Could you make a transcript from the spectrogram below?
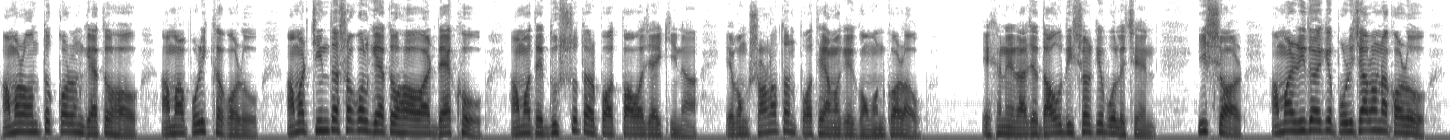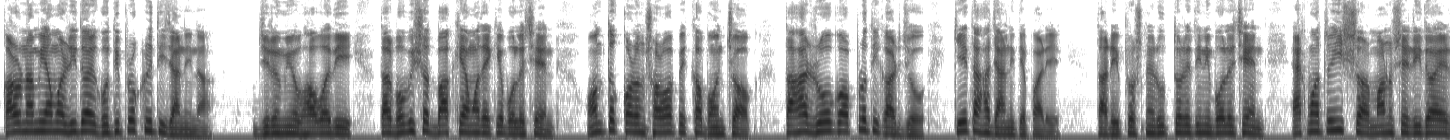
আমার অন্তঃকরণ জ্ঞাত হও। আমার পরীক্ষা করো। আমার চিন্তা সকল জ্ঞাত হও আর দেখো আমাতে দুষ্টতার পথ পাওয়া যায় কিনা এবং সনাতন পথে আমাকে গমন করাও। এখানে রাজা দাউদ ঈশ্বরকে বলেছেন, ঈশ্বর, আমার হৃদয়কে পরিচালনা করো, কারণ আমি আমার হৃদয়ের গতি প্রকৃতি জানি না। জিরমীয় ভাওবাদী তার ভবিষ্যৎ বাক্যে আমাদেরকে বলেছেন অন্তঃকরণ সর্বাপেক্ষা বঞ্চক, তাহার রোগ অপ্রতিকার্য, কে তাহা জানিতে পারে? তার এই প্রশ্নের উত্তরে তিনি বলেছেন, একমাত্র ঈশ্বর মানুষের হৃদয়ের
